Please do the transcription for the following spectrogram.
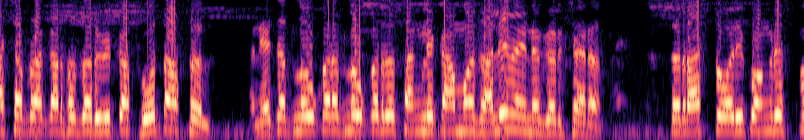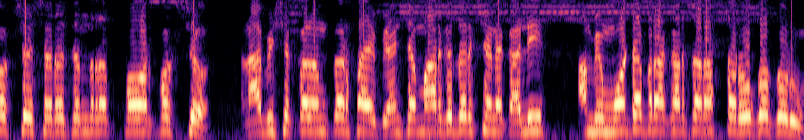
अशा प्रकारचा जर विकास होत असेल आणि याच्यात लवकरात लवकर जर चांगले कामं झाले नाही नगर शहरात तर राष्ट्रवादी काँग्रेस पक्ष शरदचंद्र पवार पक्ष आणि अभिषेक कळमकर साहेब यांच्या मार्गदर्शनाखाली आम्ही मोठ्या प्रकारचा रस्ता रोको करू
